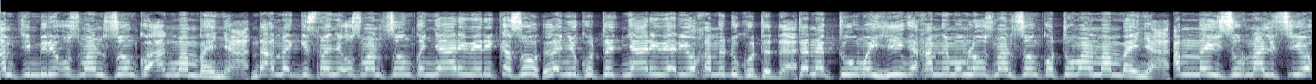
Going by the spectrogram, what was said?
am ci mbiri Ousmane Sonko ak Mame Mbaye Niang. ndax nag gis nañu Ousmane Sonko ñaari weeri kaso la ñu ko tëj ñaari weer yoo xam ne du ko tëdd. te nag tuuma yii nga xam ne la Ousmane Sonko tuumal Mame Mbaye Niang. am nay journaliste yoo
